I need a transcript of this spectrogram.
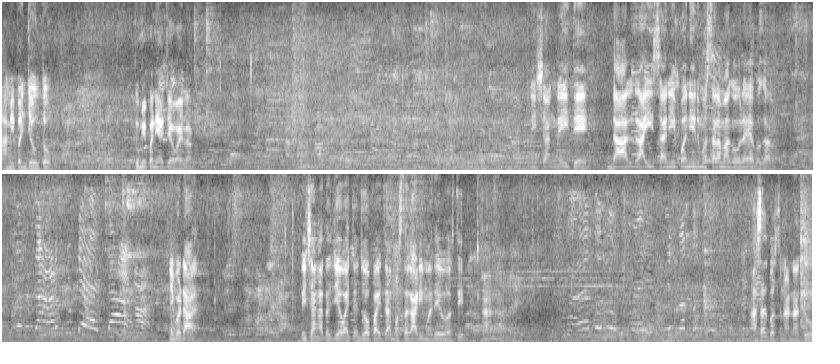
आम्ही पण जेवतो. तुम्ही पण या जेवायला. निशांगने इथे दाल राईस आणि पनीर मसाला मागवला आहे बघा. हे बघ डाळ निशांग आता जेवायचं आणि झोपायचा मस्त गाडीमध्ये व्यवस्थित. हां. असाच बसणार ना तू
